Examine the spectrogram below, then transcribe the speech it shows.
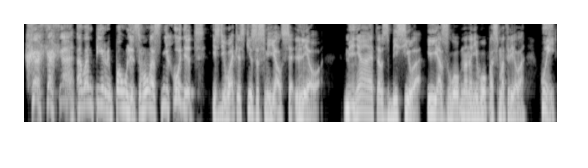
«Ха-ха-ха! А вампиры по улицам у вас не ходят?» Издевательски засмеялся Лео. Меня это взбесило, и я злобно на него посмотрела. «Ой,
